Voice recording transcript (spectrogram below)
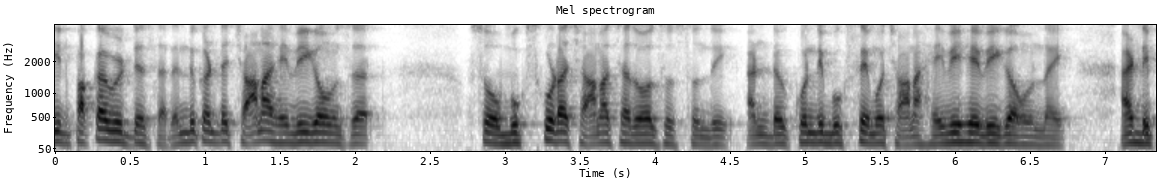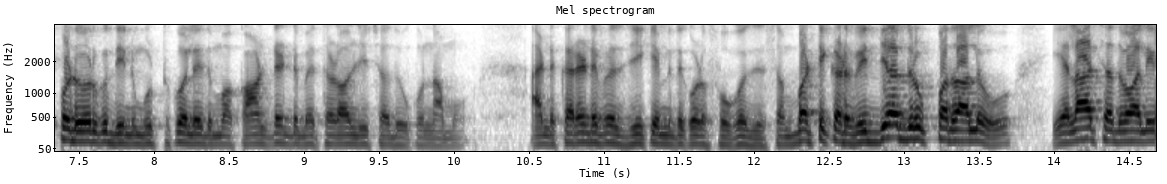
దీన్ని పక్క పెట్టేశారు. ఎందుకంటే చాలా హెవీగా ఉంది సార్ సో బుక్స్ కూడా చాలా చదవాల్సి వస్తుంది. అండ్ కొన్ని బుక్స్ ఏమో చాలా హెవీ హెవీగా ఉన్నాయి. అండ్ ఇప్పటి వరకు దీన్ని ముట్టుకోలేదు. మా కాంటెంట్ మెథడాలజీ చదువుకున్నాము. అండ్ కరెంట్ అఫేర్స్ జీకే మీద కూడా ఫోకస్ చేస్తాం. బట్ ఇక్కడ విద్యా దృక్పథాలు ఎలా చదవాలి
